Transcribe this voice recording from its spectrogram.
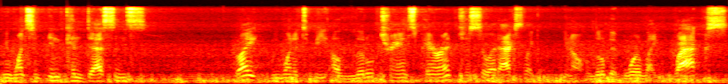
We want some incandescence, right? We want it to be a little transparent just so it acts like, you know, a little bit more like wax.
